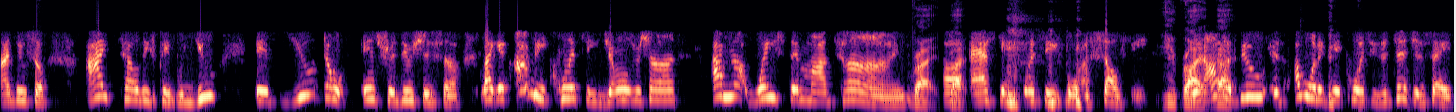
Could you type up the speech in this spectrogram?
I do. So I tell these people, you if you don't introduce yourself, like if I meet Quincy Jones, Rushion, I'm not wasting my time Right, uh, right, asking Quincy for a selfie. right, what I'm right. gonna do is I want to get Quincy's attention and say,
